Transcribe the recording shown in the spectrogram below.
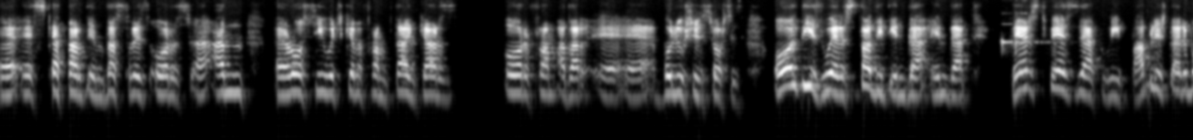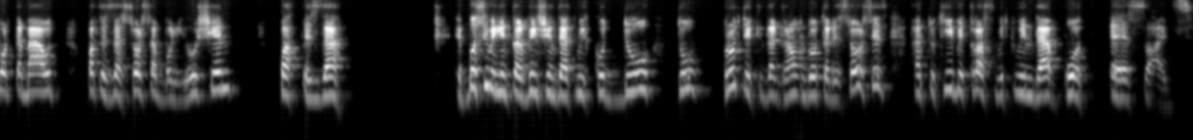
uh, scattered industries or uh, raw sewage came from tankers or from other uh, pollution sources. All these were studied in the in the first phase that we published a report about what is the source of pollution, what is the a possible intervention that we could do to protect the groundwater resources and to keep a trust between the both uh, sides.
